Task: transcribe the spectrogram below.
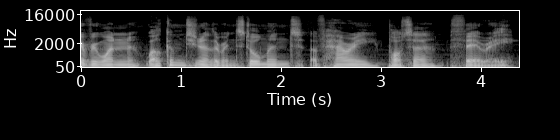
everyone, welcome to another installment of Harry Potter Theory.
